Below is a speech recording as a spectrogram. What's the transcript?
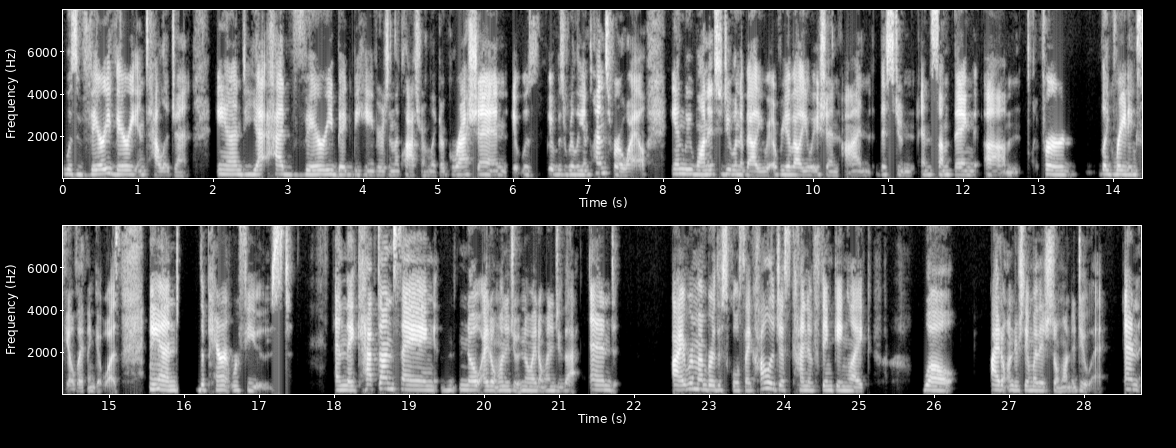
was very, very intelligent and yet had very big behaviors in the classroom, like aggression. It was, it was really intense for a while. And we wanted to do an evaluate, a reevaluation on this student and something um, for like rating scales, I think it was. Mm-hmm. And the parent refused and they kept on saying, no, I don't want to do it. No, I don't want to do that. And I remember the school psychologist kind of thinking, like, well, I don't understand why they just don't want to do it. And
